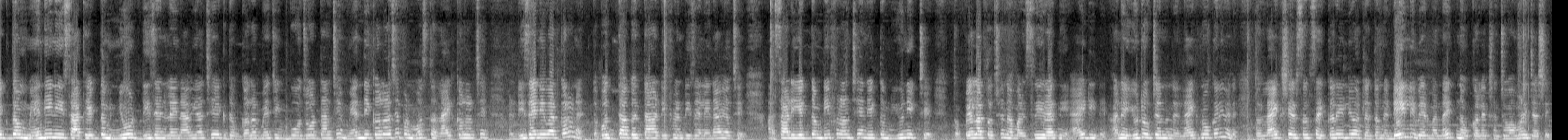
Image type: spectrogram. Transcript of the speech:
એકદમ મહેંદીની સાથે એકદમ ન્યૂ ડિઝાઇન લઈને આવ્યા છે. એકદમ કલર મેચિંગ બહુ જોરદાર છે. મહેંદી કલર છે, પણ મસ્ત લાઇટ કલર છે. ડિઝાઇનની વાત કરો ને, તો બધા કરતા ડિફરન્ટ ડિઝાઇન લઈને આવ્યા છે. આ સાડી એકદમ ડિફરન્ટ છે ને એકદમ યુનિક છે. તો પહેલાં તો છે ને અમારી શ્રીરાજની આઈડીને અને યુટ્યુબ ચેનલને લાઇક ન કરી હોય ને, તો લાઇક શેર સબસ્ક્રાઈબ કરી લ્યો, એટલે તમને ડેઇલી વેરમાં નહીં નવું કલેક્શન જોવા મળી જશે.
